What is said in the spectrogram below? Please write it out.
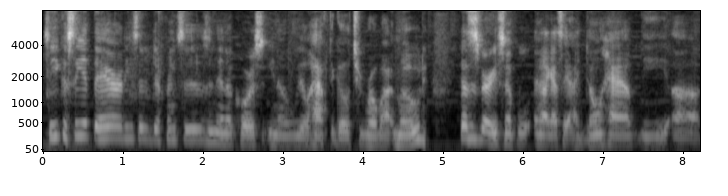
So you can see it there. These are the differences. And then, of course, you know, we'll have to go to robot mode. This is very simple. And like I say, I don't have the, uh,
